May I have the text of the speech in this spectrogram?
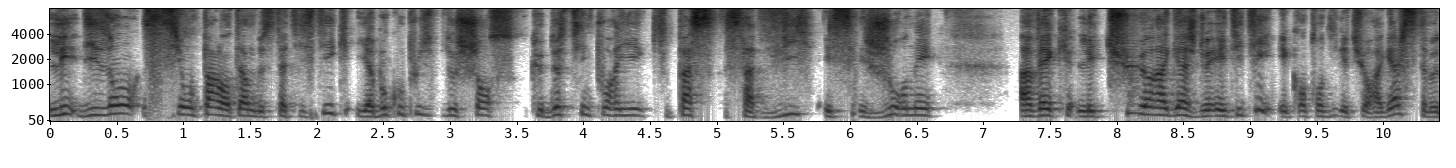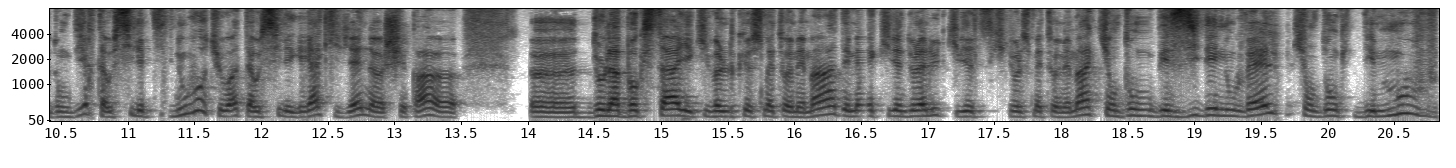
disons, si on parle en termes de statistiques, il y a beaucoup plus de chances que Dustin Poirier, qui passe sa vie et ses journées avec les tueurs à gages de ATT, et quand on dit les tueurs à gages, ça veut donc dire tu as aussi les petits nouveaux, tu vois, tu as aussi les gars qui viennent, euh, je sais pas, euh, euh, de la boxe taille et qui veulent que se mettre au MMA, des mecs qui viennent de la lutte qui veulent, qui veulent se mettre au MMA, qui ont donc des idées nouvelles, qui ont donc des moves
